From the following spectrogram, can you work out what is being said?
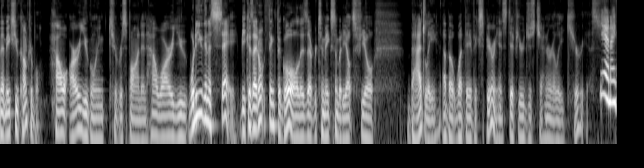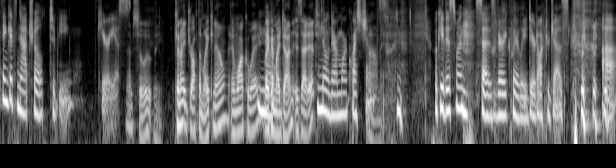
that makes you comfortable. How are you going to respond and how are you what are you going to say? Because I don't think the goal is ever to make somebody else feel badly about what they've experienced if you're just generally curious. Yeah, and I think it's natural to be curious. Absolutely. Can I drop the mic now and walk away? Like, am I done? Is that it? No, there are more questions. okay, this one says very clearly Dear Dr. Jazz, uh,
